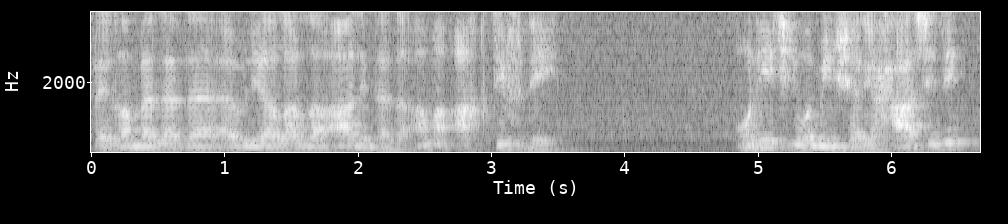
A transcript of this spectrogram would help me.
Peygamberlerde, evliyalarda, alimlerde ama aktif değil. Onun için ve min şerri hasidin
